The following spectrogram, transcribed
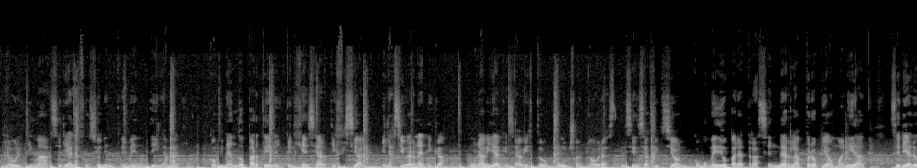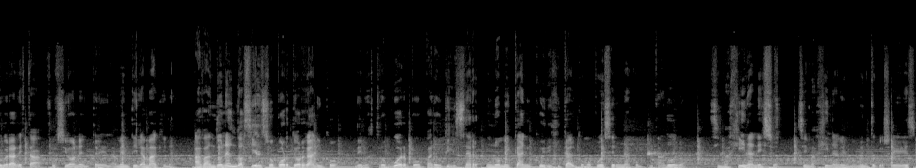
La última sería la fusión entre mente y la máquina, combinando parte de la inteligencia artificial y la cibernética, una vía que se ha visto mucho en obras de ciencia ficción como medio para trascender la propia humanidad, sería lograr esta fusión entre la mente y la máquina, abandonando así el soporte orgánico de nuestro cuerpo para utilizar uno mecánico y digital como puede ser una computadora. ¿Se imaginan eso? ¿Se imaginan el momento que llegue eso?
